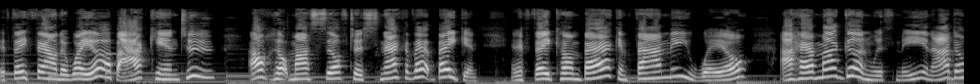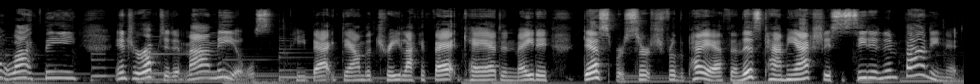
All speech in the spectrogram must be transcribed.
If they found a way up, I can too. I'll help myself to a snack of that bacon. And if they come back and find me, well, I have my gun with me, and I don't like being interrupted at my meals. He backed down the tree like a fat cat and made a desperate search for the path, and this time he actually succeeded in finding it.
